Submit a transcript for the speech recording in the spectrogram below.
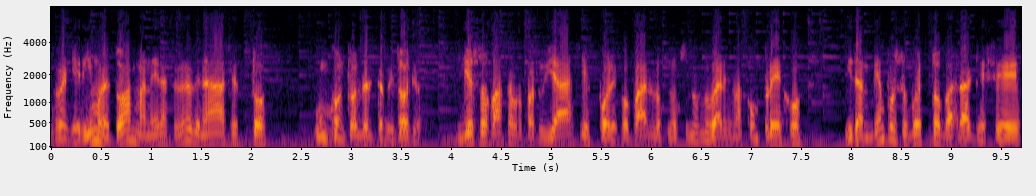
requerimos de todas maneras, primero que nada, ¿cierto? Un control del territorio. Y eso pasa por patrullajes, por ecopar los, los, lugares más complejos y también, por supuesto, para que se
